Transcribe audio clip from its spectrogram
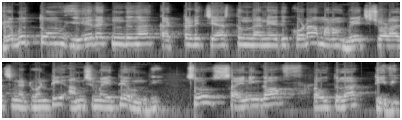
ప్రభుత్వం ఏ రకంగా కట్టడి చేస్తుందనేది కూడా మనం వేచి చూడాల్సినటువంటి అంశం అయితే ఉంది. So signing off Rautula TV.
